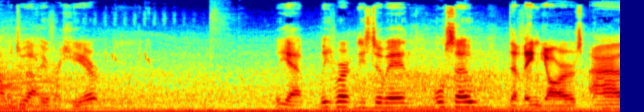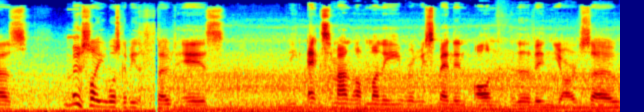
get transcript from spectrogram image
And we'll do that over here. But yeah, weed work needs doing. Also, the vineyards, as most likely what's going to be the float is X amount of money we're going to be spending on the vineyard. So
